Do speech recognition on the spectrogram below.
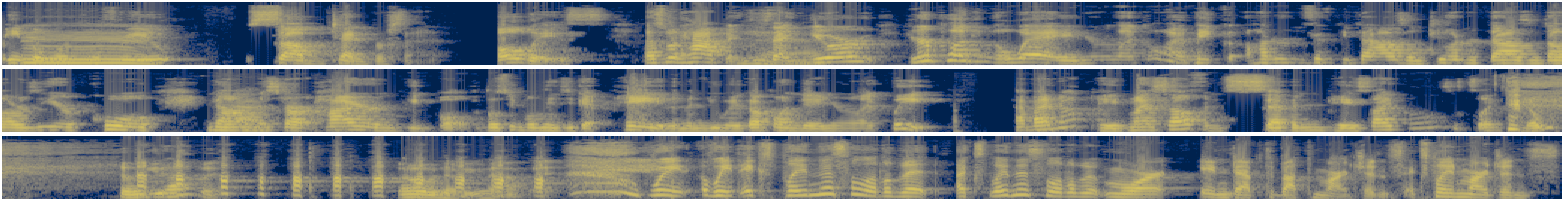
people mm. working for you, sub 10%. Always. That's what happens yeah. is that you're you're plugging away and you're like, oh, I make $150,000, $200,000 a year. Cool. Now yeah. I'm going to start hiring people. Those people need to get paid. And then you wake up one day and you're like, wait, have I not paid myself in seven pay cycles? It's like, nope. no, you haven't. Oh, no, you haven't. Wait, wait, explain this a little bit, explain this a little bit more in depth about the margins. Explain margins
